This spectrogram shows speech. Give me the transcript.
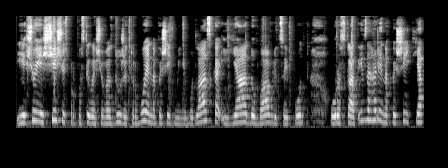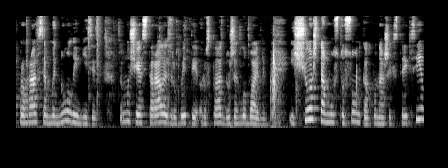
І якщо я ще щось пропустила, що вас дуже турбує, напишіть мені, будь ласка, і я добавлю цей фонд у розклад. І взагалі напишіть, як програвся минулий місяць, тому що я старалась зробити розклад дуже глобальним. І що ж там у стосунках у наших стрільців,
